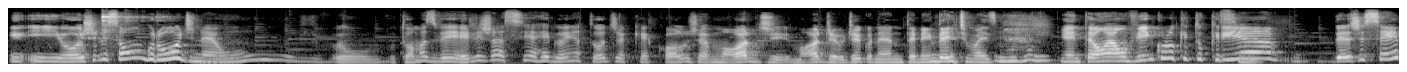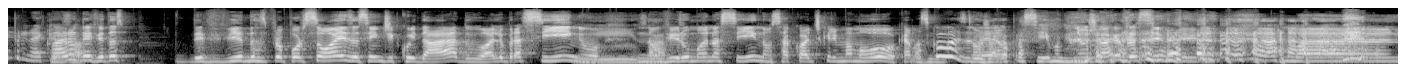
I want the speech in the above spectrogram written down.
e, e, hoje eles são um grude, né? Um, o, o, Thomas vê ele já se arreganha todo, já quer colo, já morde, morde, eu digo, né? Não tem nem dente, mas... então é um vínculo que tu cria Sim. desde sempre, né? Claro, Exato. devido às devidas proporções, assim, de cuidado, olha o bracinho, Sim, não vira humano assim, não sacode que ele mamou, aquelas coisas. Não né? joga pra cima. Não joga pra cima. mas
